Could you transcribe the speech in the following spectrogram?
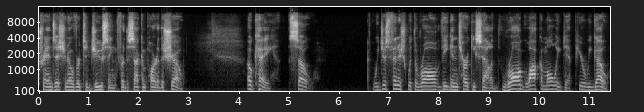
transition over to juicing for the second part of the show. Okay, so we just finished with the raw vegan turkey salad, raw guacamole dip. Here we go.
